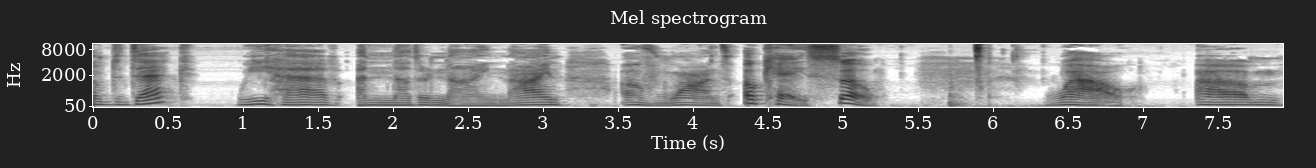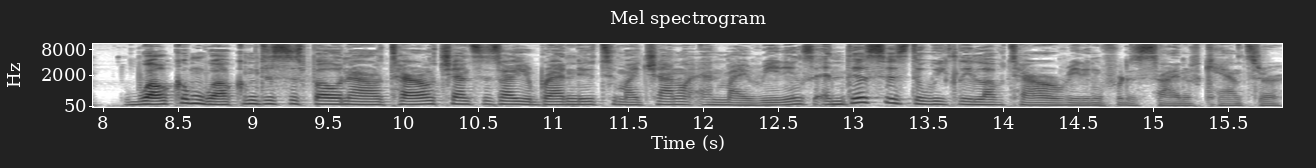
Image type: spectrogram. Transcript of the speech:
of the deck, we have another nine, nine of Wands. Okay, so, wow. Um, welcome, welcome. This is Bow and Arrow Tarot. Chances are you're brand new to my channel and my readings, and this is the weekly love tarot reading for the sign of Cancer.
